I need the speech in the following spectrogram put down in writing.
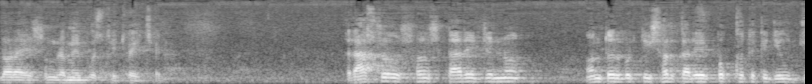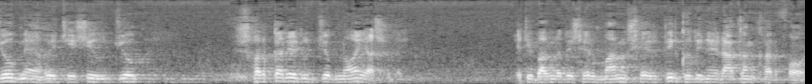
লড়াইয়ের সংগ্রামে উপস্থিত হয়েছেন। রাষ্ট্র সংস্কারের জন্য অন্তর্বর্তী সরকারের পক্ষ থেকে যে উদ্যোগ নেওয়া হয়েছে সেই উদ্যোগ সরকারের উদ্যোগ নয় আসলে। এটি বাংলাদেশের মানুষের দীর্ঘদিনের আকাঙ্ক্ষার ফল।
